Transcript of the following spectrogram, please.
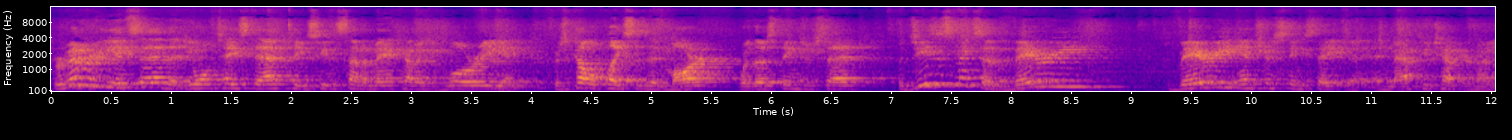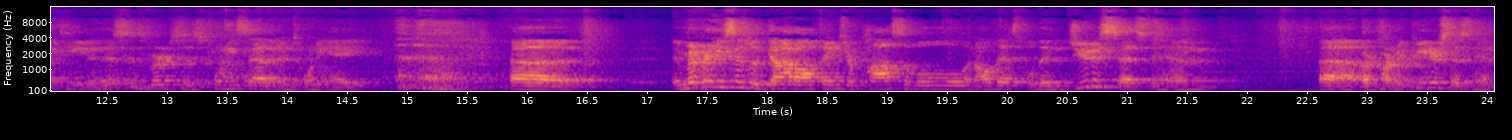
remember he had said that you won't taste death till you see the Son of Man coming in glory. And there's a couple places in Mark where those things are said. But Jesus makes a very very interesting statement in Matthew chapter 19, and this is verses 27 and 28. Uh, remember, he says, with God all things are possible and all this? Well, then Judas says to him, uh, or pardon me, Peter says to him,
